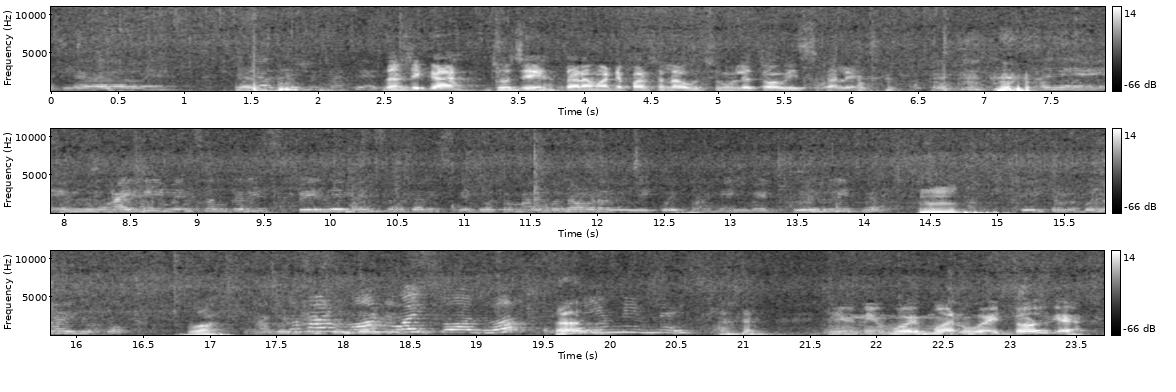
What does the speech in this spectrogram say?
એટલે હવે collaboration માં છે. દર્શિકા જોજે તારા માટે પાર્સલ આવું છું હું લેતો આવીશ કાલે. અને એમનું આઈડી મેન્શન કરીશ પેજ મેન્શન કરીશ કે જો તમારે બનાવડાવી હોય કોઈ પણ હેન્ડમેડ જ્વેલરી છે હમ. તો એ તમે બનાવી શકો. વાહ. આગળ મેન્શન કરી દે હોય તો જ એમની નહીં. એમની હોય મન હોય તો કે.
